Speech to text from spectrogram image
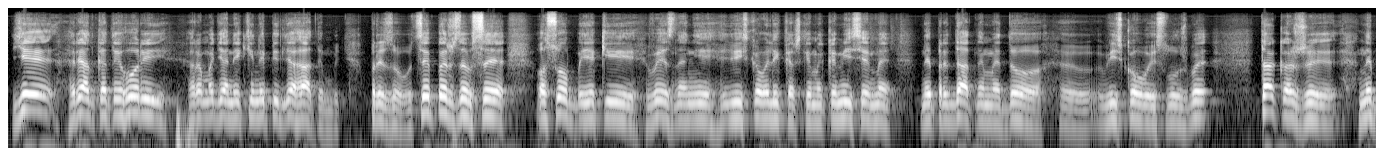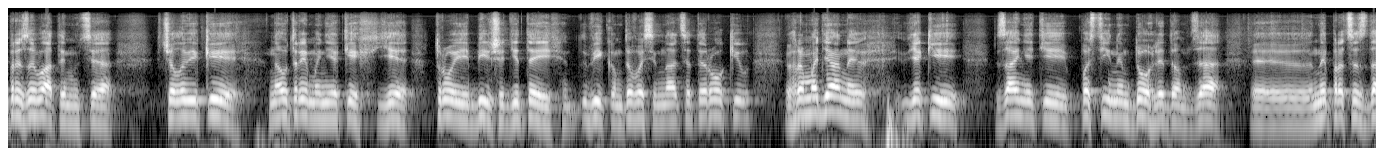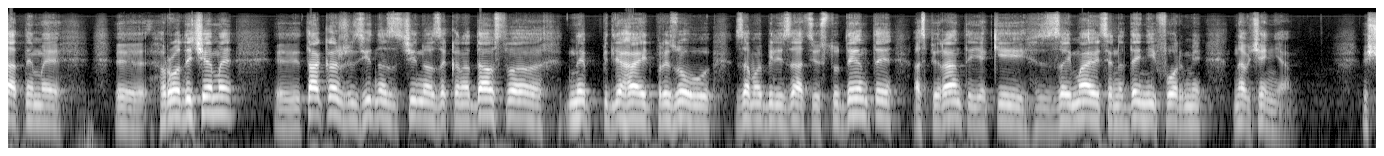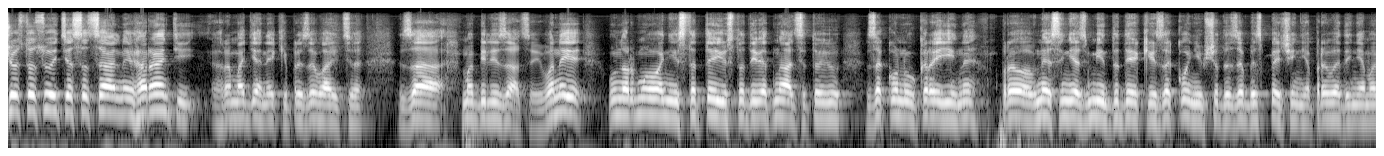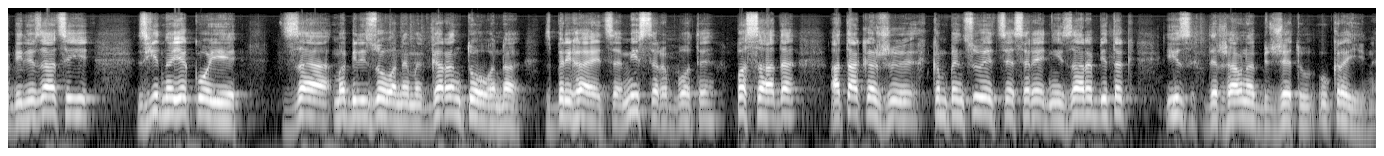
Є ряд категорій громадян, які не підлягатимуть призову. Це перш за все особи, які визнані військово-лікарськими комісіями непридатними до е, військової служби. Також е, не призиватимуться чоловіки, на утриманні яких є троє більше дітей віком до 18 років, громадяни, які зайняті постійним доглядом за е, непрацездатними е, родичами. Е, Також згідно з чинного законодавства не підлягають призову за мобілізацію студенти, аспіранти, які займаються на денній формі навчання. Що стосується соціальних гарантій громадян, які призиваються за мобілізацію, вони унормовані статтею 119 закону України про внесення змін до деяких законів щодо забезпечення проведення мобілізації, згідно якої за мобілізованими гарантовано зберігається місце роботи, посада, а також компенсується середній заробіток із державного бюджету України.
